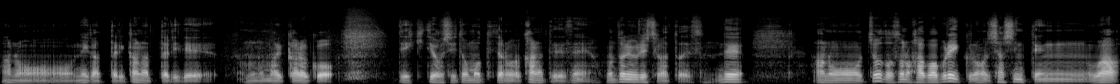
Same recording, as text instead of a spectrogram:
あのー、願ったり叶ったりで前からこうできてほしいと思ってたのが叶ってですね本当に嬉しかったです。であのちょうどそのハバーブレイクの写真展は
